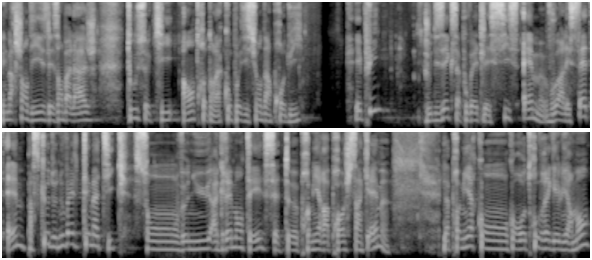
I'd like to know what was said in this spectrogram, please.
les marchandises, les emballages, tout ce qui entre dans la composition d'un produit et puis, je vous disais que ça pouvait être les 6M, voire les 7M, parce que de nouvelles thématiques sont venues agrémenter cette première approche 5M. La première qu'on retrouve régulièrement,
